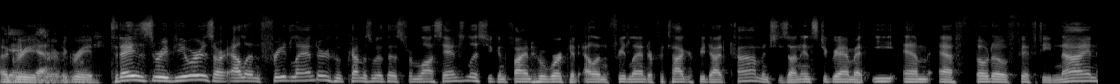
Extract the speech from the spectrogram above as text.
Agreed. yeah. Agreed. Today's reviewers are Ellen Friedlander, who comes with us from Los Angeles. You can find her work at ellenfriedlanderphotography.com, and she's on Instagram at E EMFphoto59.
